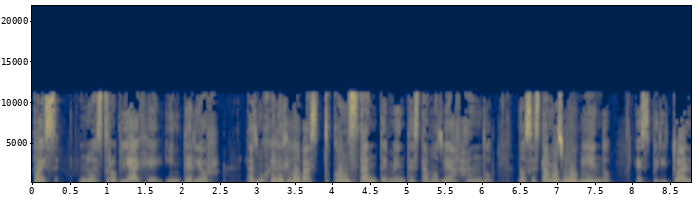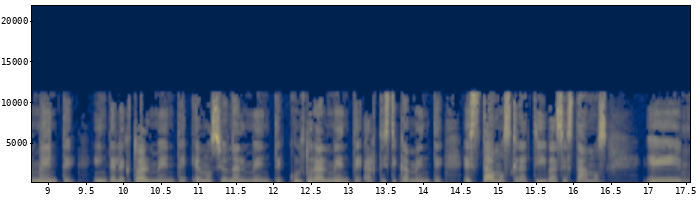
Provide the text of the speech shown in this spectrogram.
pues nuestro viaje interior. Las mujeres lobas constantemente estamos viajando, nos estamos moviendo espiritualmente, intelectualmente, emocionalmente, culturalmente, artísticamente. Estamos creativas, estamos eh,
